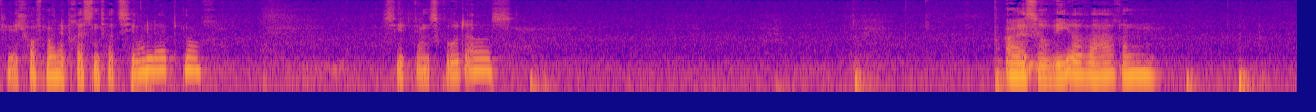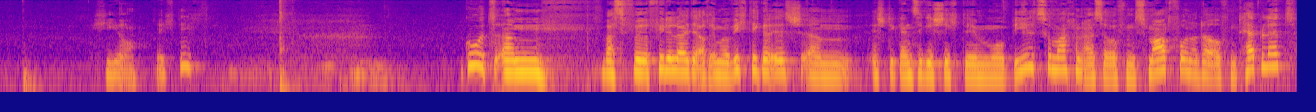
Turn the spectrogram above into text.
Okay, ich hoffe, meine Präsentation lebt noch. Sieht ganz gut aus. Also wir waren hier, richtig? Gut, ähm, was für viele Leute auch immer wichtiger ist, ähm, ist die ganze Geschichte mobil zu machen, also auf dem Smartphone oder auf dem Tablet.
